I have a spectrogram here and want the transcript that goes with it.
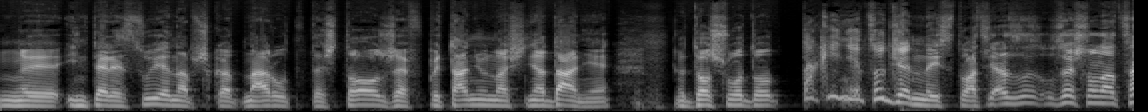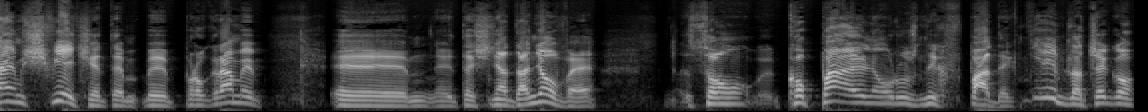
e, interesuje na przykład naród też to, że w pytaniu na śniadanie doszło do takiej niecodziennej sytuacji, a zresztą na całym świecie te e, programy, te śniadaniowe, są kopalnią różnych wpadek. Nie wiem dlaczego.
